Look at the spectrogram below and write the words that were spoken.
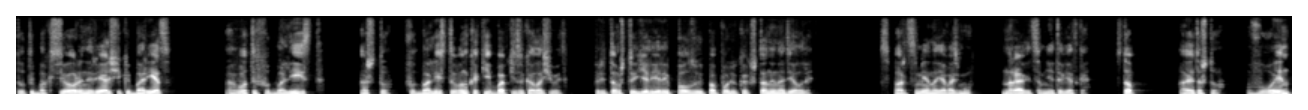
Тут и боксер, и ныряльщик, и борец. А вот и футболист. А что, футболисты вон какие бабки заколачивают. При том, что еле-еле ползают по полю, как штаны наделали. Спортсмена я возьму. Нравится мне эта ветка. Стоп. А это что? Воин?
